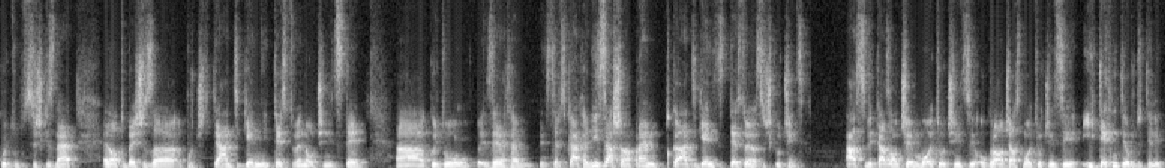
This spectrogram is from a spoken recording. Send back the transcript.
които всички знаят. Едното беше за прочетите антигенни тестове на учениците, а, които взенаха министерство. Казаха, ние сега ще направим тук антигенни тестове на всички ученици аз ви казвам, че моите ученици, огромна част от моите ученици и техните родители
